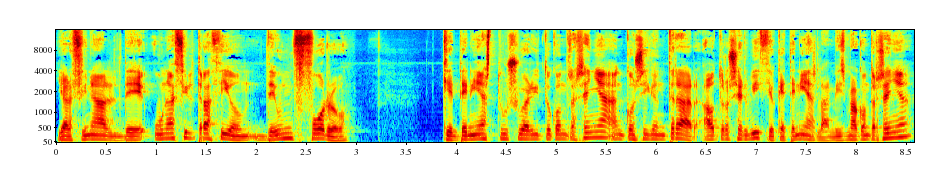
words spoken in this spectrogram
y al final de una filtración de un foro que tenías tu usuario y tu contraseña, han conseguido entrar a otro servicio que tenías la misma contraseña,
